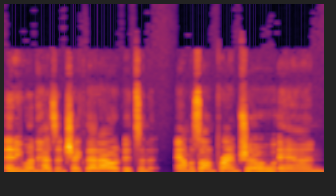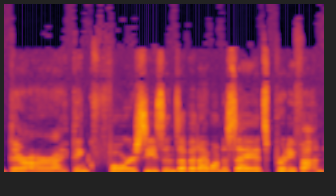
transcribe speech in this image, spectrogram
anyone hasn't checked that out, it's an Amazon Prime show, and there are, I think, four seasons of it, I want to say. It's pretty fun.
